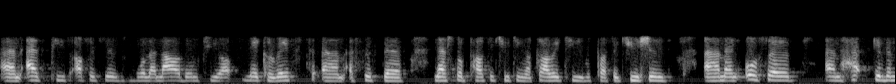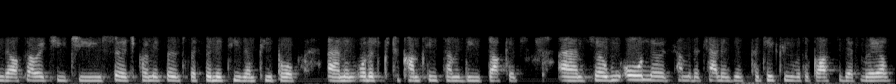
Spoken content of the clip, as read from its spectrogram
um, as peace officers will allow them to uh, make arrests, um, assist the National Prosecuting Authority with prosecutions, um, and also um, give them the authority to search premises, facilities, and people um, in order to complete some of these dockets. Um, so we all know some of the challenges, particularly with regards to that rail,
